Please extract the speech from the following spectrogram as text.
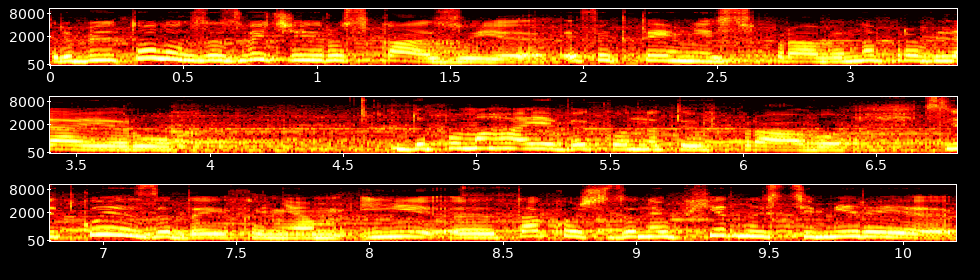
Реабілітолог зазвичай розказує ефективність вправи, направляє рух. Допомагає виконати вправу, слідкує за диханням і е, також за необхідності міряє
